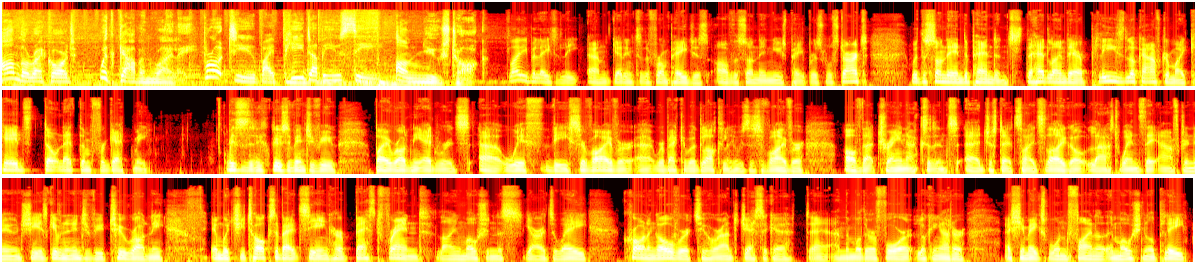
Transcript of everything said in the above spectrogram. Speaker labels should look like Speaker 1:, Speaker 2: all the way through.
Speaker 1: On the record with Gavan Reilly
Speaker 2: Brought to you by PwC.
Speaker 1: on Newstalk.
Speaker 3: slightly belatedly um, getting to the front pages of the Sunday newspapers. We'll start with the Sunday Independent. The headline there Please look after my kids, don't let them forget me. This is an exclusive interview by Rodney Edwards uh, with the survivor, uh, Rebecca McLaughlin, who was the survivor of that train accident uh, just outside Sligo last Wednesday afternoon. She has given an interview to Rodney in which she talks about seeing her best friend lying motionless yards away, crawling over to her Aunt Jessica uh, and the mother of four, looking at her as she makes one final emotional plea.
